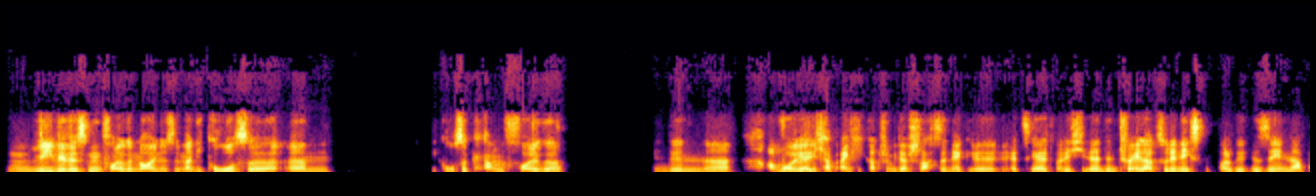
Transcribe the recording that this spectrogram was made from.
wie wir wissen, Folge 9 ist immer die große, ähm, die große Kampffolge. In den, äh, obwohl ja, ich habe eigentlich gerade schon wieder Schwachsinn äh, erzählt, weil ich äh, den Trailer zu der nächsten Folge gesehen habe.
